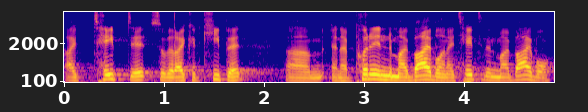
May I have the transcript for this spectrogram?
I taped it so that I could keep it. Um, and I put it into my Bible and I taped it in my Bible.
